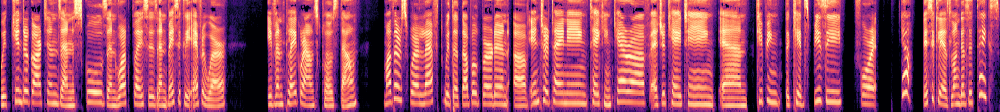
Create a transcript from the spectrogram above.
With kindergartens and schools and workplaces and basically everywhere, even playgrounds closed down, mothers were left with a double burden of entertaining, taking care of, educating, and keeping the kids busy for, yeah, basically as long as it takes.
